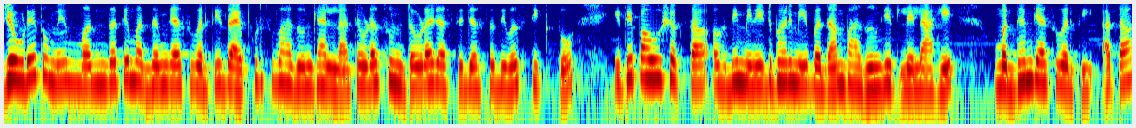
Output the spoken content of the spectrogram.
जेवढे तुम्ही मंद ते मध्यम गॅसवरती ड्रायफ्रूट्स भाजून घ्याल ना तेवढा सुंटवडा जास्तीत जास्त दिवस टिकतो. इथे पाहू शकता अगदी मिनिटभर मी बदाम भाजून घेतलेला आहे मध्यम गॅसवरती. आता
